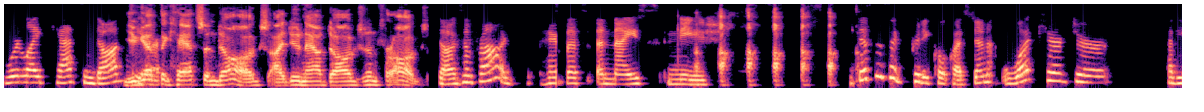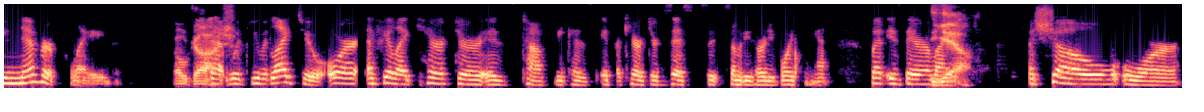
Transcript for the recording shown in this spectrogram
we're like cats and dogs. You here. get the cats and dogs. I do now dogs and frogs. Dogs and frogs. That's a nice niche. this is a pretty cool question. What character have you never played? Oh gosh. That would you would like to. Or I feel like character is tough because if a character exists, it, somebody's already voicing it. But is there like yeah. a show or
